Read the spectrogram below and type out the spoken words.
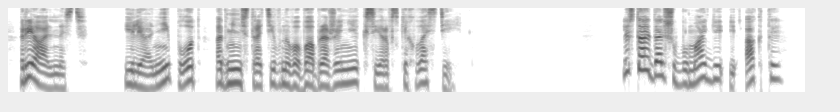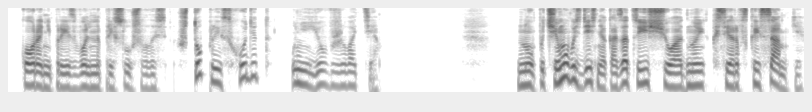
— реальность, или они — плод административного воображения ксеровских властей. Листая дальше бумаги и акты, Кора непроизвольно прислушивалась, что происходит у нее в животе. Ну, почему бы здесь не оказаться еще одной ксеровской самки?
